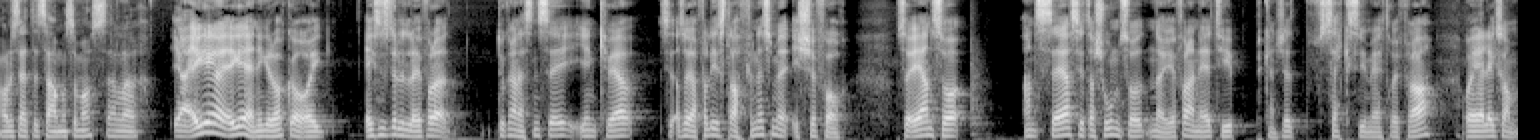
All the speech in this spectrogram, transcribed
Har du sett det samme som oss, eller? Ja, jeg, jeg er enig i dere, og jeg, jeg syns det er litt løye, for det. du kan nesten se i enhver Altså iallfall de straffene som vi ikke får, så er han så Han ser situasjonen så nøye, for han er typ kanskje seks-syv meter ifra, og er liksom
